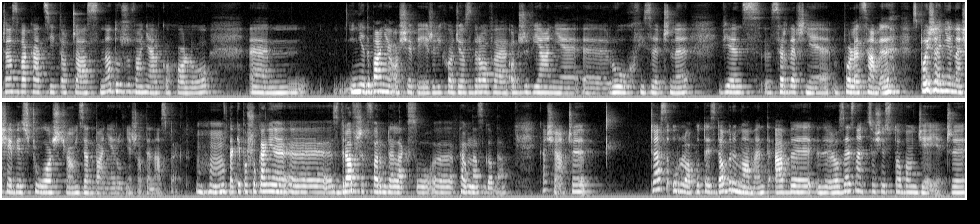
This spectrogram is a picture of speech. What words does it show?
Czas wakacji to czas nadużywania alkoholu i niedbania o siebie, jeżeli chodzi o zdrowe odżywianie, e, ruch fizyczny. Więc serdecznie polecamy spojrzenie na siebie z czułością i zadbanie również o ten aspekt. Mhm, takie poszukanie e, zdrowszych form relaksu, e, pełna zgoda. Kasia, czy czas urlopu to jest dobry moment, aby rozeznać, co się z Tobą dzieje. Czy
